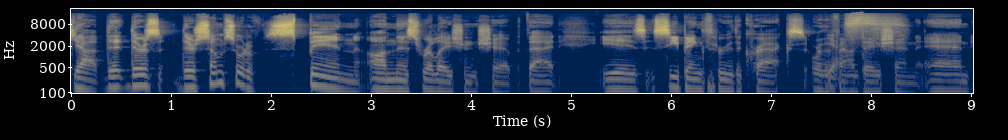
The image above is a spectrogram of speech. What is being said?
Yeah, th- there's there's some sort of spin on this relationship that is seeping through the cracks or the Yes. foundation, and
